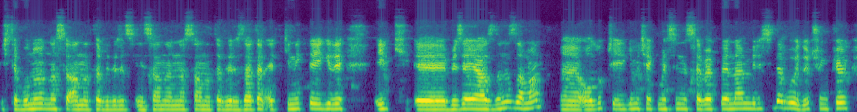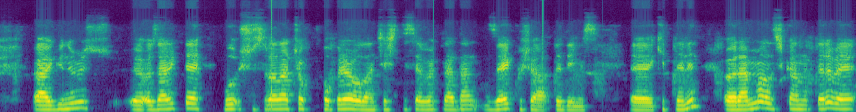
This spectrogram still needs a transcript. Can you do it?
işte bunu nasıl anlatabiliriz, insanlara nasıl anlatabiliriz. Zaten etkinlikle ilgili ilk e, bize yazdığınız zaman e, oldukça ilgimi çekmesinin sebeplerinden birisi de buydu. Çünkü e, günümüz e, özellikle bu şu sıralar çok popüler olan çeşitli sebeplerden Z kuşağı dediğimiz e, kitlenin öğrenme alışkanlıkları ve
